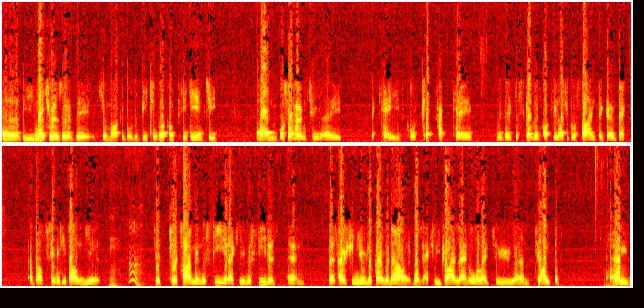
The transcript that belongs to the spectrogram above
Uh, the nature reserve there is remarkable. The beaches are completely empty. Um, also home to a, a cave called Klipgat Cave, where they've discovered archaeological finds that go back about 70,000 years Oh, to, to a time when the sea had actually receded and that ocean you look over now it was actually dry land all the way to um, to Huntsman. Um,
